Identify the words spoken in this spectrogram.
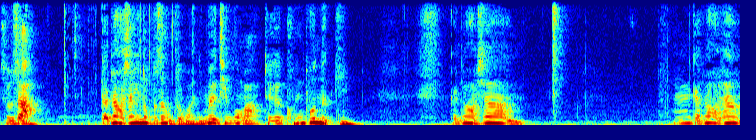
是不是啊？感觉好像用的不是很多嘛，你们有听过吗？这个恐怖느낌，感觉好像，嗯，感觉好像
